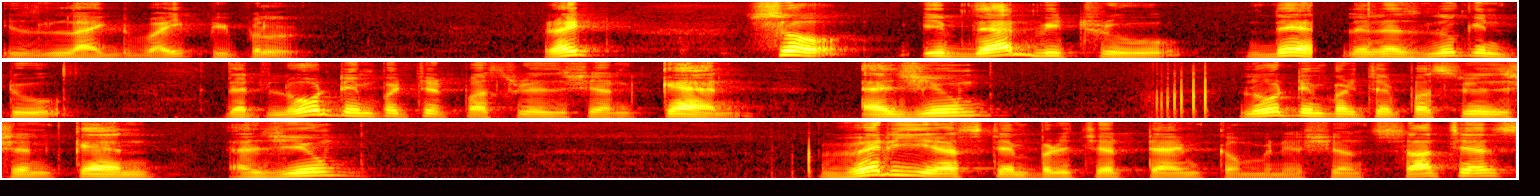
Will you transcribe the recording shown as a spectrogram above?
is liked by people. Right? So, if that be true, then let us look into that low temperature pasteurization can assume low temperature pasteurization can assume various temperature time combinations such as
